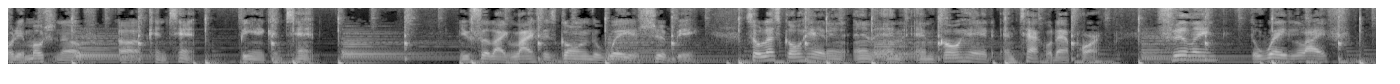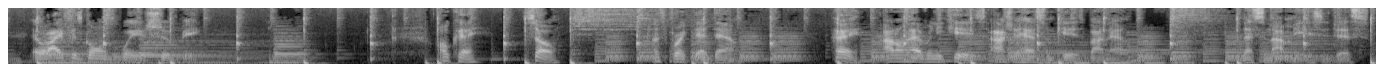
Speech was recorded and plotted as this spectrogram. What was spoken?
or the emotion of uh, content, being content. You feel like life is going the way it should be. So let's go ahead and, and, and, and go ahead and tackle that part. Feeling the way life, life is going the way it should be. Okay, so let's break that down. Hey, I don't have any kids. I should have some kids by now. That's not me. This is just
